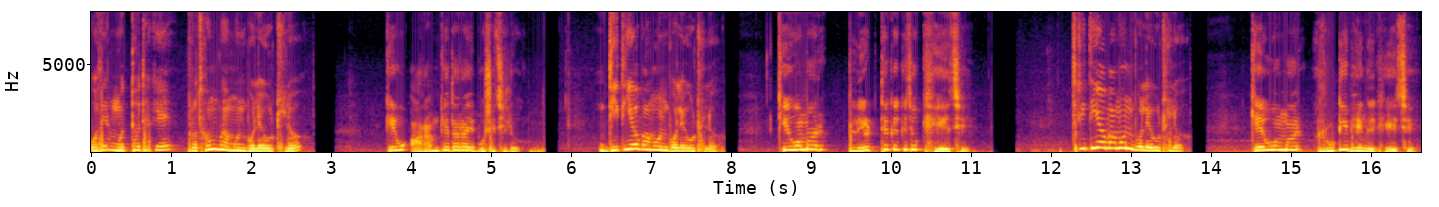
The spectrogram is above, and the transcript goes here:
ওদের মধ্য থেকে প্রথম বামন বলে উঠল কেউ আরামকে দ্বারায় বসেছিল। দ্বিতীয় বামন বলে উঠল কেউ আমার প্লেট থেকে কিছু খেয়েছে। তৃতীয় বামন বলে উঠল কেউ আমার রুটি ভেঙে খেয়েছে।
